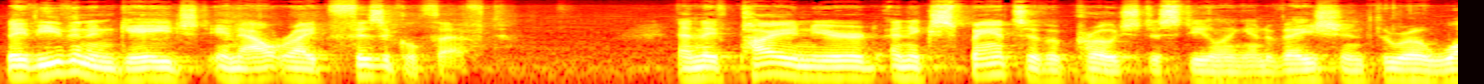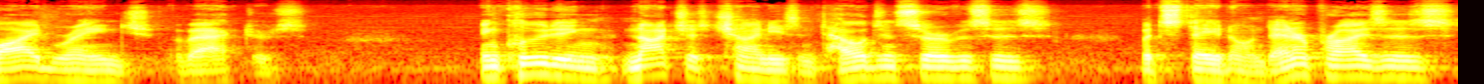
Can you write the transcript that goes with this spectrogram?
They've even engaged in outright physical theft. And they've pioneered an expansive approach to stealing innovation through a wide range of actors, including not just Chinese intelligence services, but state owned enterprises,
